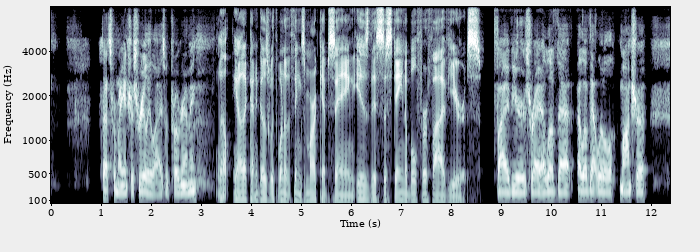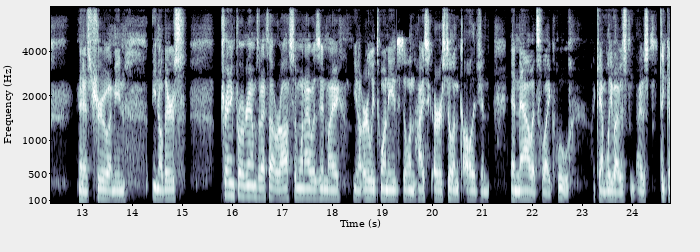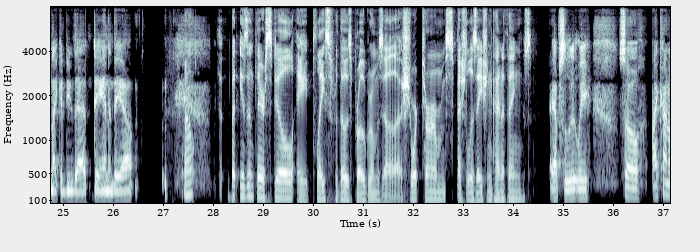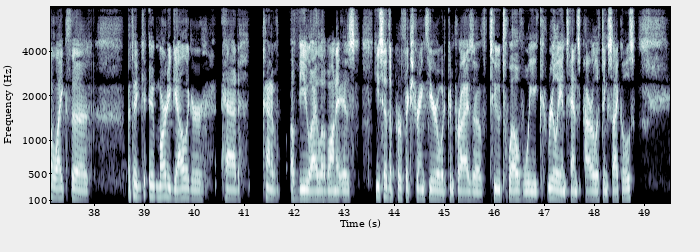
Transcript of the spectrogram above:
that's where my interest really lies with programming. Well, you know, that kind of goes with one of the things Mark kept saying is this sustainable for five years? five years, right? I love that. I love that little mantra. And it's true. I mean, you know, there's training programs that I thought were awesome when I was in my, you know, early 20s, still in high school or still in college and and now it's like, ooh, I can't believe I was I was thinking I could do that day in and day out. Well, but isn't there still a place for those programs, uh, short-term specialization kind of things? Absolutely. So I kind of like the. I think it, Marty Gallagher had kind of a view I love on it is he said the perfect strength year would comprise of two 12 week, really intense powerlifting cycles.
